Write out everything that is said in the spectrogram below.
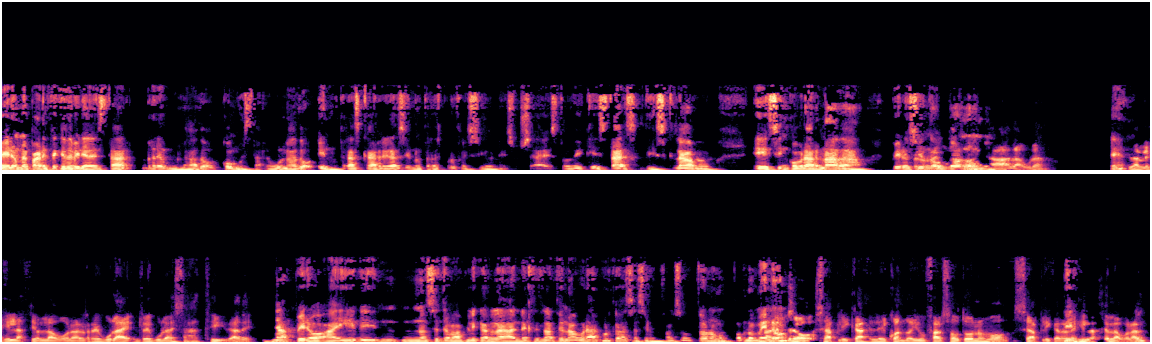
Pero me parece que debería de estar regulado como está regulado en otras carreras y en otras profesiones. O sea, esto de que estás de esclavo eh, sin cobrar nada, pero siendo autónomo. Está, Laura. ¿Eh? La legislación laboral regula, regula esas actividades. Ya, pero ahí no se te va a aplicar la legislación laboral porque vas a ser un falso autónomo, por lo menos. Vale, pero se aplica, cuando hay un falso autónomo, se aplica la sí. legislación laboral.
